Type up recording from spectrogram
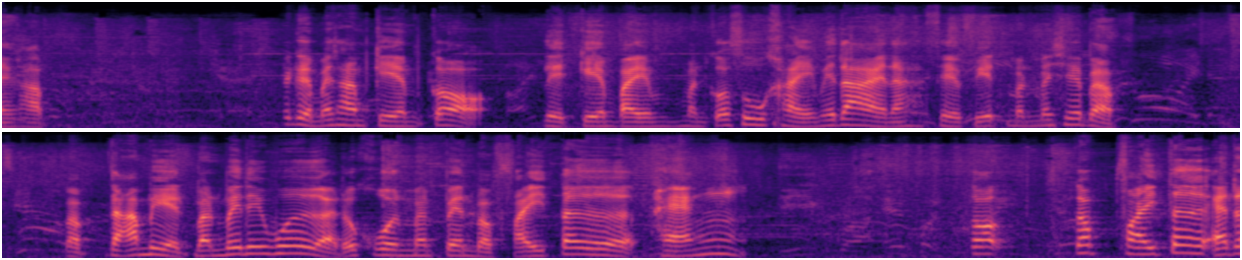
นะครับ ถ้าเกิดไม่ทำเกมก็เลดเกมไปมันก็สู้ใครไม่ได้นะเซฟิสมันไม่ใช่แบบแบบดาเมจมันไม่ได้เวอร์อะทุกคนมันเป็นแบบไฟเตอร์แทงก็ก็ไฟเตอร์แอด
